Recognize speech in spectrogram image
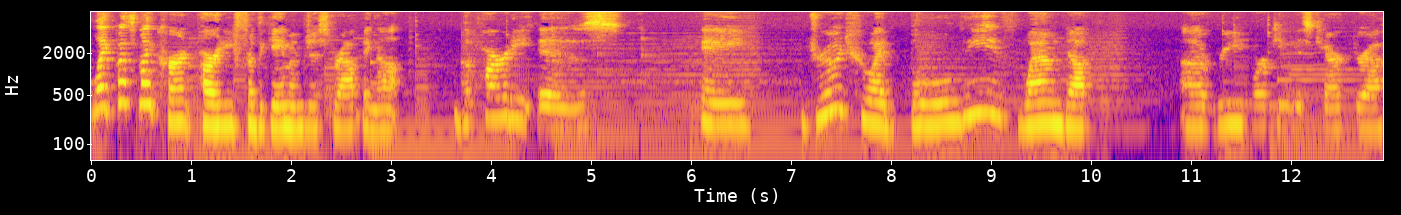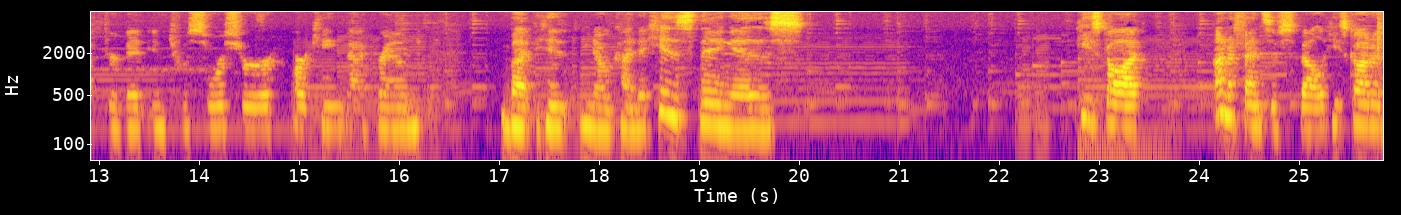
like with my current party for the game I'm just wrapping up, the party is a druid who I believe wound up uh, reworking his character after a bit into a sorcerer arcane background. But his, you know, kind of his thing is he's got an offensive spell. He's got a,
